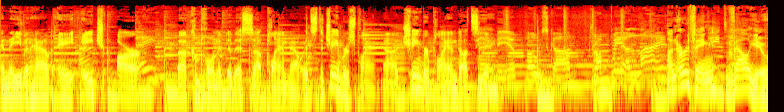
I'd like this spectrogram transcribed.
And they even have a HR uh, component to this uh, plan now. It's the Chambers Plan, uh, chamberplan.ca. me a postcard, drop me a line. Unearthing value.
